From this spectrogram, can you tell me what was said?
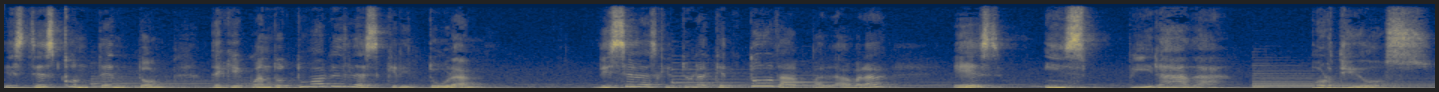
estés contento de que cuando tú abres la escritura, dice la escritura que toda palabra es inspirada por Dios.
